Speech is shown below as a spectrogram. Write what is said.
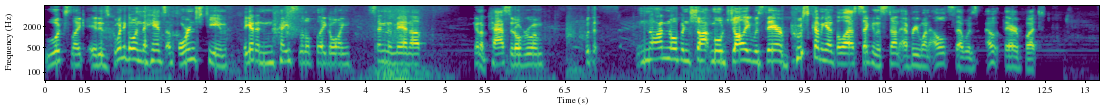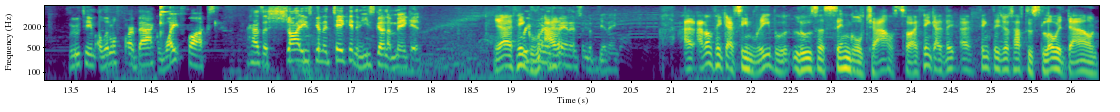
Looks like it is going to go in the hands of Orange Team. They got a nice little play going, sending the man up. Gonna pass it over to him with a not an open shot. Mo Jolly was there. Boost coming at the last second to stun everyone else that was out there, but blue team a little far back. White Fox has a shot. He's gonna take it and he's gonna make it. Yeah, I think Three point I, advantage in the beginning. I, I don't think I've seen Reboot lose a single joust. So I think I, thi- I think they just have to slow it down,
